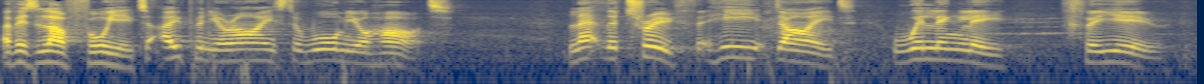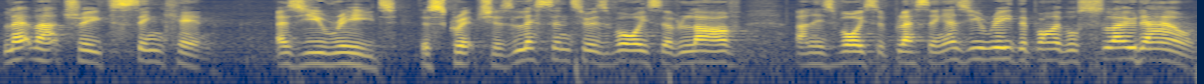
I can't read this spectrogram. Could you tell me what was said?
of His love for you, to open your eyes, to warm your heart. Let the truth that He died willingly for you, let that truth sink in as you read the Scriptures. Listen to His voice of love and His voice of blessing. As you read the Bible, slow down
